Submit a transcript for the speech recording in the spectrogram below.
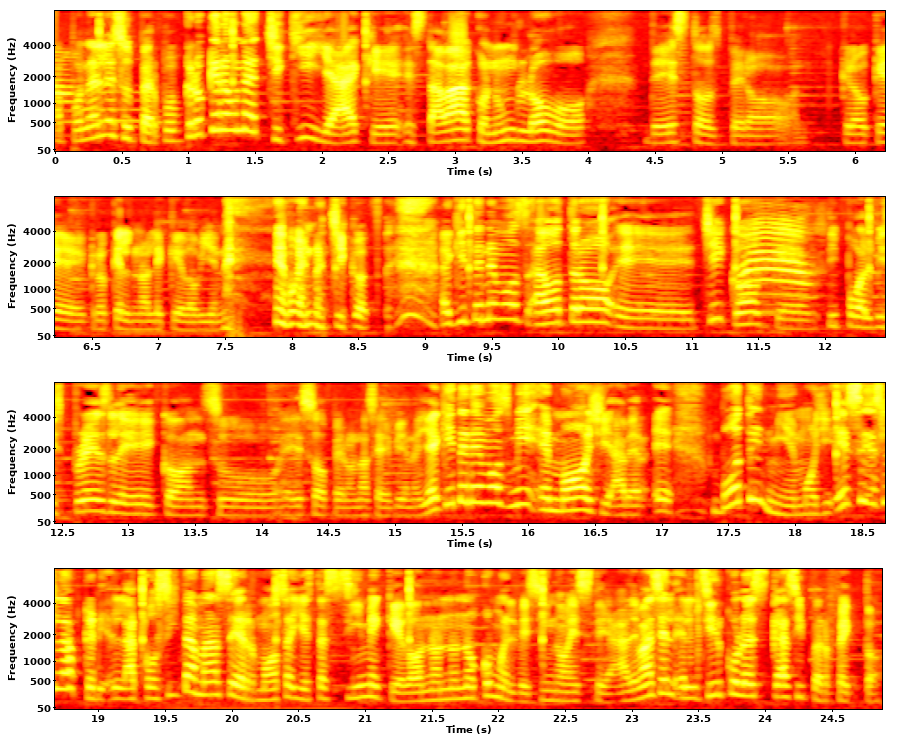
a ponerle super pub. Creo que era una chiquilla que estaba con un globo de estos, pero creo que creo que no le quedó bien. bueno, chicos, aquí tenemos a otro eh, chico que tipo Elvis Presley con su eso, pero no sé bien. Y aquí tenemos mi emoji. A ver, eh, voten mi emoji. Esa es la, la, cosita más hermosa y esta sí me quedó. No, no, no como el vecino este. Además, el, el círculo es casi perfecto.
